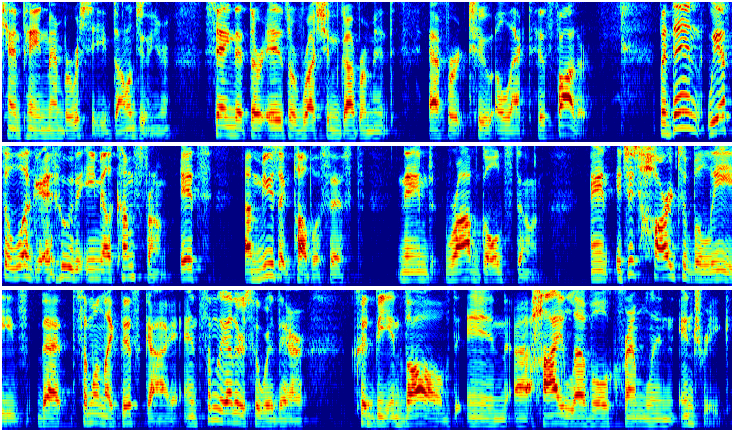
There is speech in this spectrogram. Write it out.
campaign member received, Donald Jr., saying that there is a Russian government effort to elect his father. But then we have to look at who the email comes from. It's a music publicist named Rob Goldstone. And it's just hard to believe that someone like this guy and some of the others who were there could be involved in high level Kremlin intrigue.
